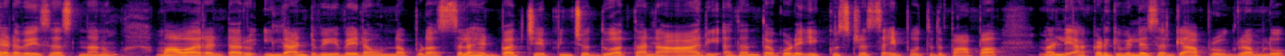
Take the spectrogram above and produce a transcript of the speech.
జడ వేసేస్తున్నాను. మావారంటారు అంటారు ఇలాంటివి ఏవైనా ఉన్నప్పుడు అస్సలు హెడ్ బాత్ చేయించొద్దు. ఆ తల ఆరి అదంతా కూడా ఎక్కువ స్ట్రెస్ అయిపోతుంది పాప. మళ్ళీ అక్కడికి వెళ్ళేసరికి ఆ ప్రోగ్రాంలో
